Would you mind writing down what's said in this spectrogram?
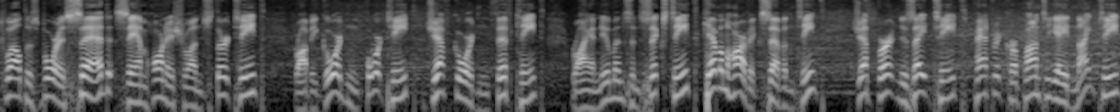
12th is Boris Said. Sam Hornish runs 13th. Robby Gordon 14th, Jeff Gordon 15th, Ryan Newman's in 16th, Kevin Harvick 17th, Jeff Burton is 18th, Patrick Carpentier 19th,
